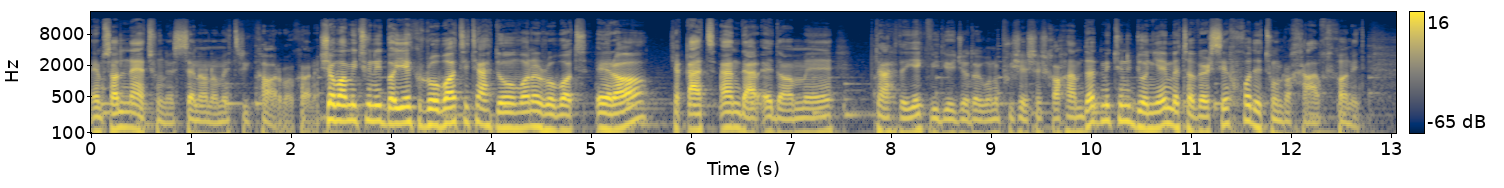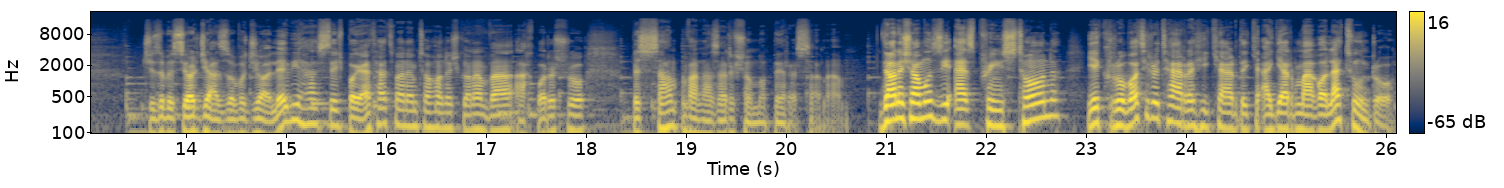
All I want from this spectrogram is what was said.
امسال نتونه سنانومتری کار بکنه. شما می‌تونید با یک رباتی تحت عنوان ربات ارا که قطعا در ادامه تحت یک ویدیو جداگانه پوششش خواهم داد می‌تونید دنیای متاورسی خودتون رو خلق کنید. چیز بسیار جذاب و جالبی هستش. باید حتما امتحانش کنم و اخبارش رو به سم و نظر شما برسانم. دانش آموزی از پرینستون یک رباتی رو طراحی کرده که اگر مقالتون رو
